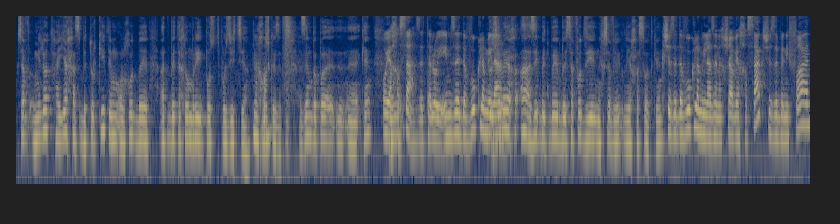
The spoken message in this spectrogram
עכשיו, מילות היחס בטורקית הן הולכות ב... את בטח תאמרי פוסט פוזיציה. נכון. משהו כזה. אז הן בפ... אה, אה, כן? או יחסה, זה תלוי. אם זה דבוק למילה... זה לא יח... אה, זה בשפות זה נחשב ליחסות, כן? כשזה דבוק למילה זה נחשב יחסה, כשזה בנפרד,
